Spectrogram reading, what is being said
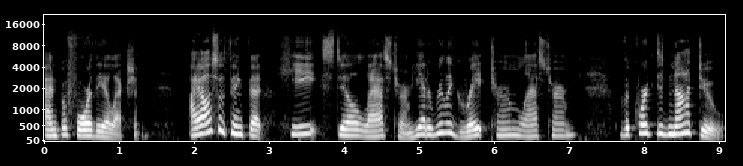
and before the election. I also think that he still last term, he had a really great term last term. The court did not do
